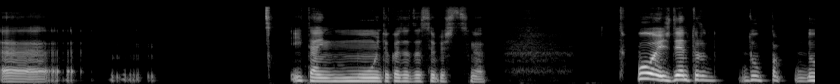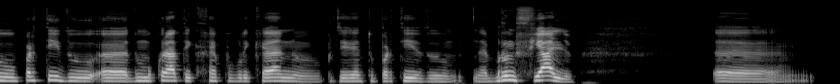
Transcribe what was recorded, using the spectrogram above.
Uh, e tem muita coisa a saber este senhor. Depois, dentro do, do Partido uh, Democrático Republicano, presidente do partido, uh, Bruno Fialho, uh,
